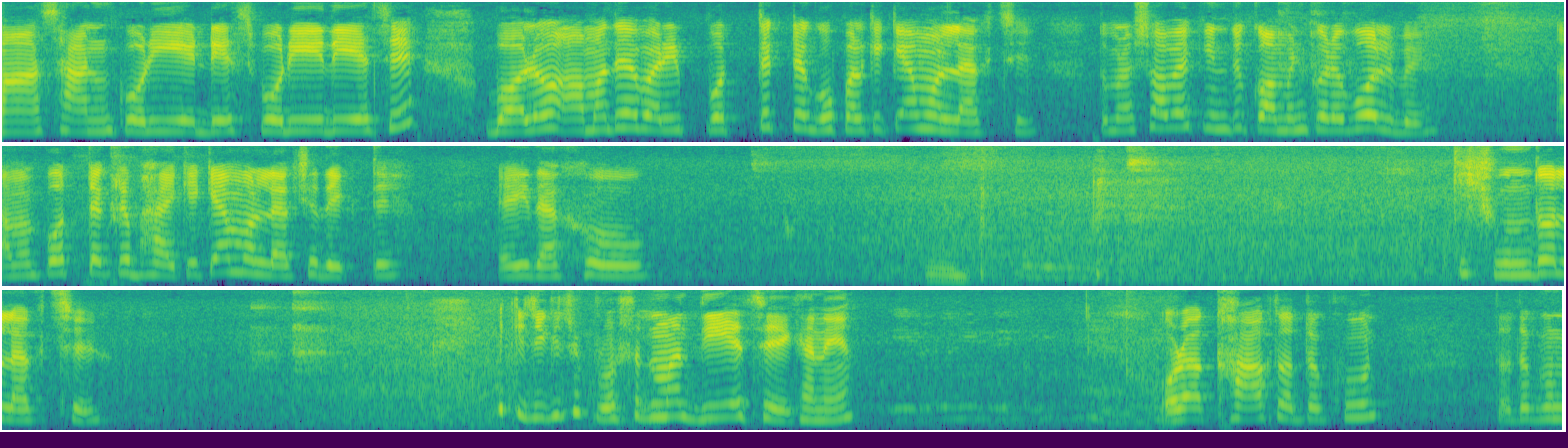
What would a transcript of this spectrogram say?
মা স্নান করিয়ে ড্রেস পরিয়ে দিয়েছে। বলো আমাদের বাড়ির প্রত্যেকটা গোপালকে কেমন লাগছে? তোমরা সবাই কিন্তু কমেন্ট করে বলবে। আমার প্রত্যেকটা ভাইকে কেমন লাগছে দেখতে? এই দেখো। কি সুন্দর লাগছে। কিছু কিছু প্রসাদ মা দিয়েছে এখানে। ওরা খাক ততক্ষণ ততক্ষণ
